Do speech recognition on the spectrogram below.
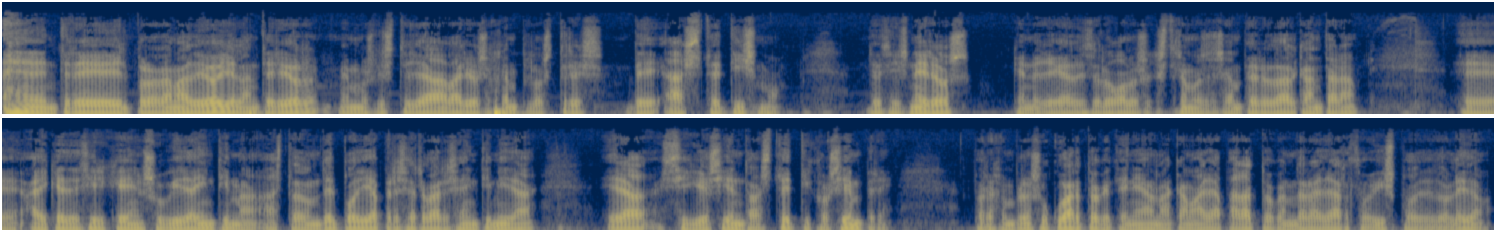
Entre el programa de hoy y el anterior hemos visto ya varios ejemplos, tres, de ascetismo de Cisneros, que no llega desde luego a los extremos de San Pedro de Alcántara. Eh, hay que decir que en su vida íntima, hasta donde él podía preservar esa intimidad, era siguió siendo ascético siempre. Por ejemplo, en su cuarto, que tenía una cama de aparato cuando era el arzobispo de Toledo,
